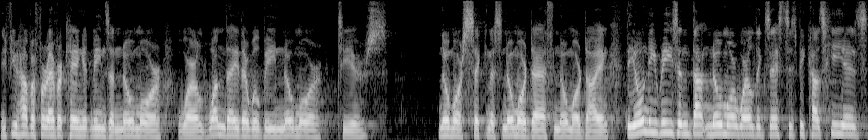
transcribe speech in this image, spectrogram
If you have a forever king, it means a no more world. One day there will be no more tears, no more sickness, no more death, no more dying. The only reason that no more world exists is because he is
